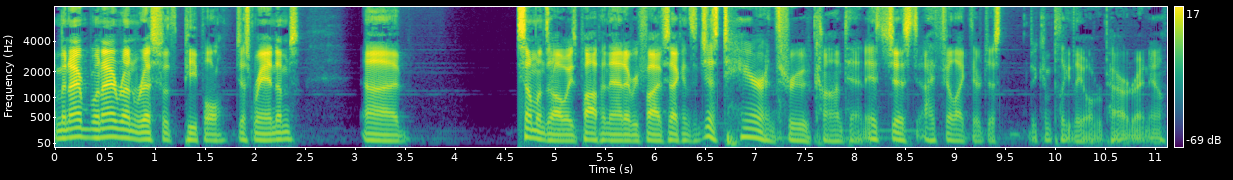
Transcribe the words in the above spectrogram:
I mean, I when I run rifts with people, just randoms, uh, someone's always popping that every five seconds and just tearing through content. It's just, I feel like they're just completely overpowered right now.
